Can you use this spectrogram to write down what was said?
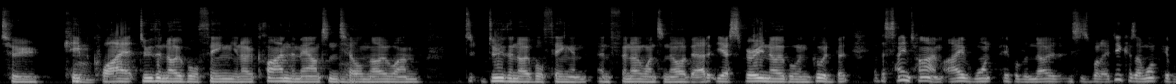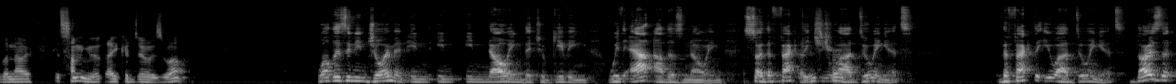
to keep mm. quiet do the noble thing you know climb the mountain mm. tell no one do the noble thing and, and for no one to know about it. Yes, very noble and good. But at the same time, I want people to know that this is what I did because I want people to know it's something that they could do as well. Well, there's an enjoyment in, in, in knowing that you're giving without others knowing. So the fact that, that you true. are doing it, the fact that you are doing it, those that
